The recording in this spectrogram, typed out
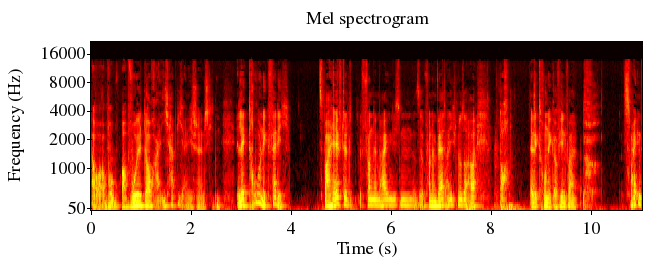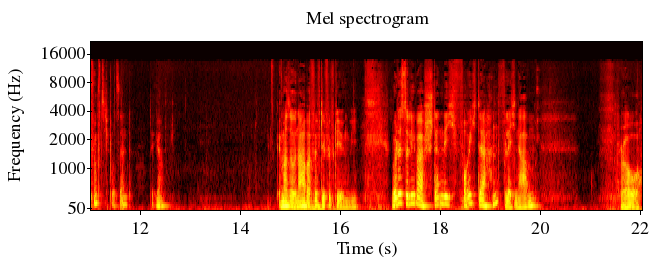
Obwohl, obwohl doch, ich habe mich eigentlich schon entschieden. Elektronik, fertig. Zwar Hälfte von dem eigentlichen, also von dem Wert eigentlich nur so, aber doch, Elektronik auf jeden Fall. 52 Prozent, Digga. Immer so nah bei 50-50 irgendwie. Würdest du lieber ständig feuchte Handflächen haben? Bro,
